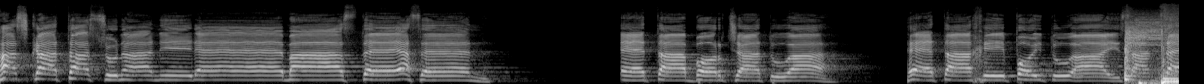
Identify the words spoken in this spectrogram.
askatasuna nire maztea zen. Eta bortxatua, eta jipoitua izan zen.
